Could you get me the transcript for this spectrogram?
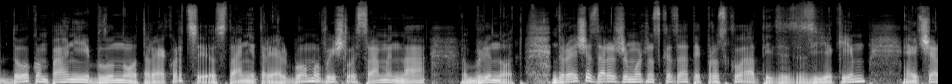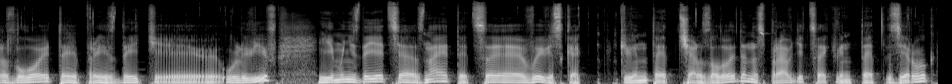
до компанії Blue Note Records. І Останні три альбоми вийшли саме на Blue Note. До речі, зараз вже можна сказати про склад, з яким Чарльз Ллойд приїздить у Львів. І мені здається, знаєте, це вивіска квінтет Чарльза Ллойда, насправді це квінтет зірок,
